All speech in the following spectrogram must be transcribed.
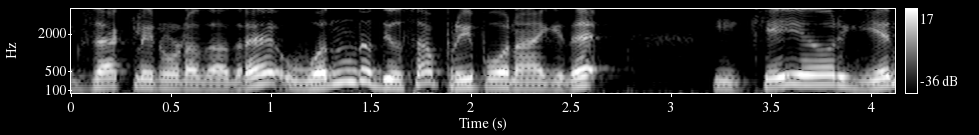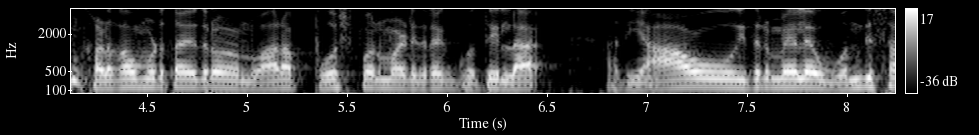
ಎಕ್ಸಾಕ್ಟ್ಲಿ ನೋಡೋದಾದರೆ, ಒಂದು ದಿವಸ ಪ್ರೀಪೋನ್ ಆಗಿದೆ. ಈ ಕೆ ಎ ಅವ್ರಿಗೆ ಏನು ಕಳ್ಕೊಂಬಿಡ್ತಾ ಇದ್ರು? ಒಂದು ವಾರ ಪೋಸ್ಟ್ಪೋನ್ ಮಾಡಿದರೆ ಗೊತ್ತಿಲ್ಲ. ಅದು ಯಾವ ಇದ್ರ ಮೇಲೆ ಒಂದು ದಿವಸ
